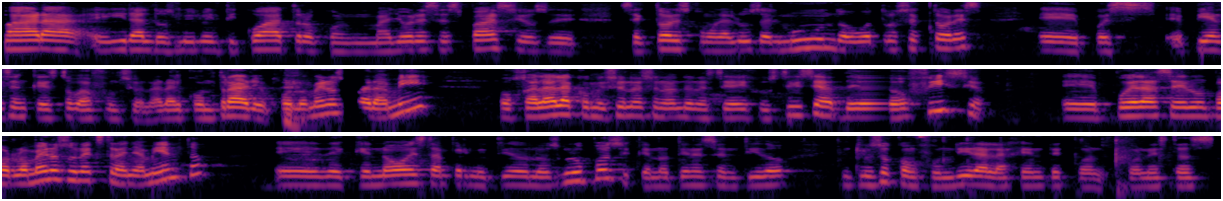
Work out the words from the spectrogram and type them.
para ir al 2024 con mayores espacios de sectores como la luz del mundo u otros sectores, eh, pues eh, piensen que esto va a funcionar. Al contrario, por lo menos para mí, ojalá la Comisión Nacional de Honestidad y Justicia de oficio eh, pueda hacer un, por lo menos un extrañamiento de que no están permitidos los grupos y que no tiene sentido incluso confundir a la gente con, con estas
